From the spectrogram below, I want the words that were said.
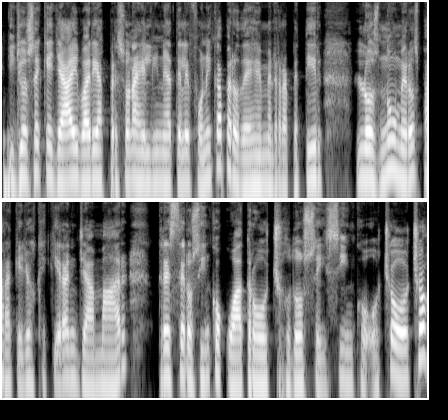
y yo sé que ya hay varias personas en línea telefónica, pero déjenme repetir los números para aquellos que quieran llamar. 305-482-6588,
